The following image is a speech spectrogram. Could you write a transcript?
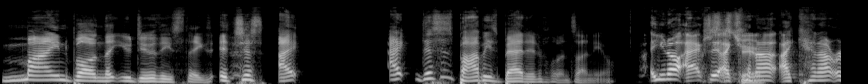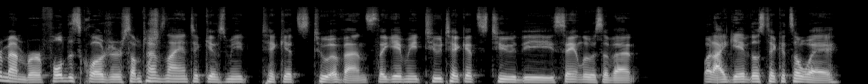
mind blown that you do these things. It's just I, I. This is Bobby's bad influence on you. You know, actually, I true. cannot. I cannot remember. Full disclosure: sometimes Niantic gives me tickets to events. They gave me two tickets to the St. Louis event, but I gave those tickets away.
